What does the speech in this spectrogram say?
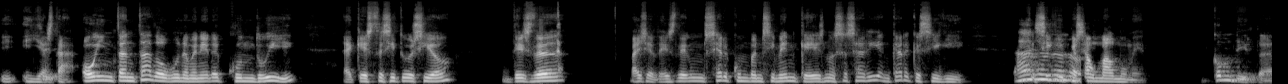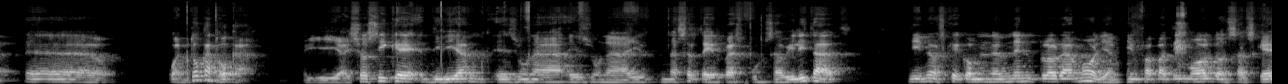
i, i ja sí. està. O intentar d'alguna manera conduir aquesta situació des de, vaja, des d'un cert convenciment que és necessari encara que sigui, ah, que sigui no, no, no. passar un mal moment. Com dir-te? Eh, quan toca, toca. I això sí que diríem és una, és una, una certa irresponsabilitat dir, no, és que com el nen plora molt i a mi em fa patir molt, doncs saps què?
